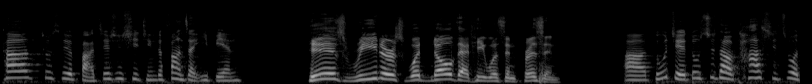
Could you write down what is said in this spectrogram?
他就是把这些事情都放在一边。 His readers would know that he was in prison. 啊、读者都知道他是坐，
